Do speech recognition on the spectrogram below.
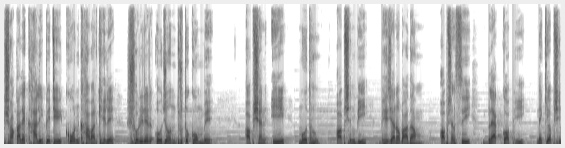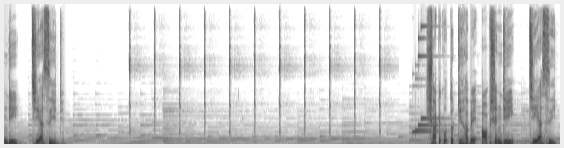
সকালে খালি পেটে কোন খাবার খেলে শরীরের ওজন দ্রুত কমবে? অপশান এ, মধু। অপশান বি, ভেজানো বাদাম। Option C, black coffee. নাকি অপশান ডি, চিয়া সিড? সঠিক উত্তরটি হবে অপশন ডি চিয়া সিড।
